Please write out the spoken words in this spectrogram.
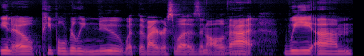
you know, people really knew what the virus was and all of Right. that, we, um,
